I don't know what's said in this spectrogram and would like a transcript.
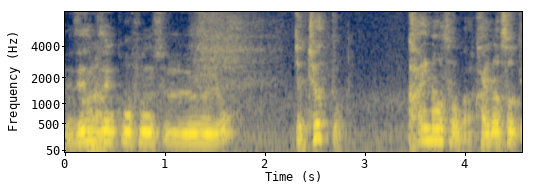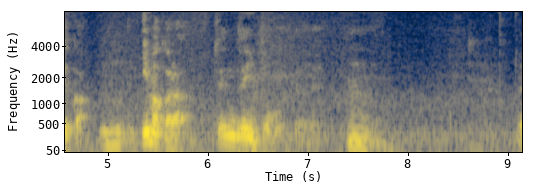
全然興奮するよ、じゃあちょっと買い直そうか。買い直そうっていうかうん、今から。全然いいと思うけどね。うんだ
